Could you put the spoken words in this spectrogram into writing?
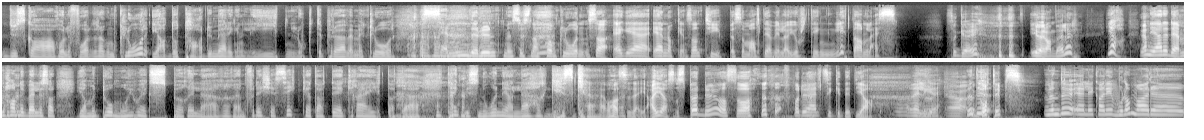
du skal holde foredrag om klor? Ja, da tar du med deg en liten lukteprøve med klor og sender rundt mens du snakker om kloren. Så jeg er, er nok en sånn type som alltid har ha gjort ting litt annerledes. Så gøy. Gjør han det, eller? Ja, han gjør det, men han er veldig sånn Ja, men da må jo jeg spørre læreren, for det er ikke sikkert at det er greit at det, Tenk hvis noen er allergiske. Og han sier ja ja, så spør du, og så får du helt sikkert et ja. Veldig gøy. Ja, Men du- Godt tips. Men du, Eli Kari, hvordan var eh,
